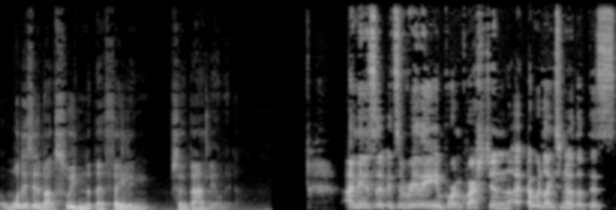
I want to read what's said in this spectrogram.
What is it about Sweden that they're failing so badly on it? I mean, it's a it's a really important question. I, would like to note that this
